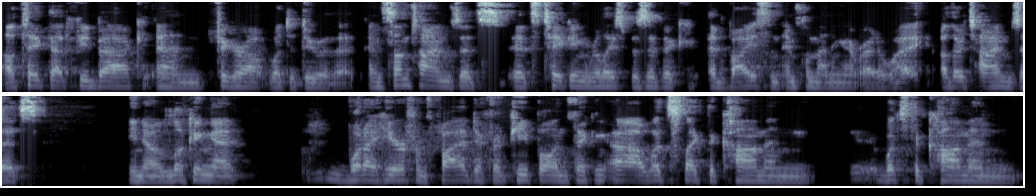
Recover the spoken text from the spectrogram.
I'll take that feedback and figure out what to do with it. And sometimes it's it's taking really specific advice and implementing it right away. Other times it's you know looking at what I hear from five different people and thinking, ah, oh, what's like the common what's the common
